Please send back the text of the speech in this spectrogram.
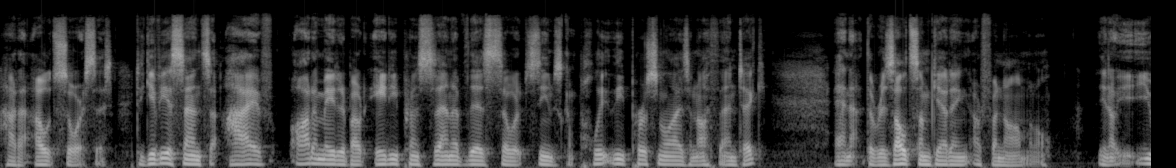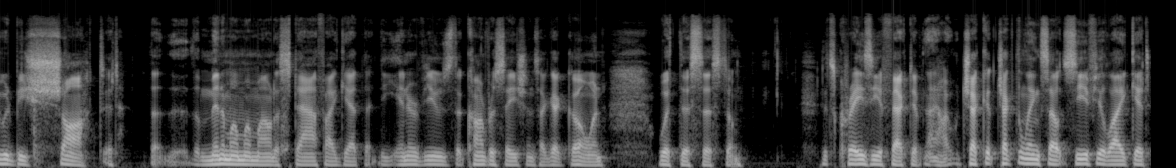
how to outsource it. To give you a sense, I've automated about 80% of this so it seems completely personalized and authentic. And the results I'm getting are phenomenal. You know, you would be shocked at the, the minimum amount of staff I get, that the interviews, the conversations I get going with this system. It's crazy effective. Now check it, check the links out, see if you like it.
